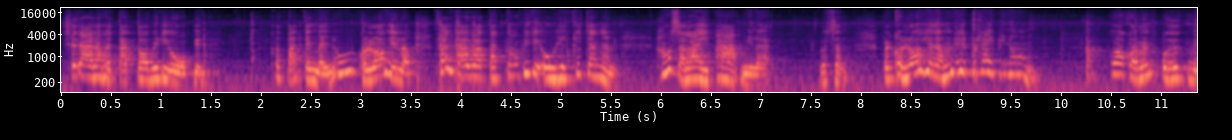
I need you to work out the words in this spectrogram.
เสี ยดายนะข่อยตัดต่อวิดีโอเป็นเขาตัดจังไหนเนาะข่อยร้องเห็นแล้วทั้งข่าวว่าตัดต่อวิดีโอเฮ็ดคือจังงั้นเฮาสไลด์ภาพนี่แหละว่าซั่นแต่ข่อยร้องเห็นแล้วมันเฮ็ดบ่ได้พี่น้อง เพราะว่าข่อยมันปึกแหม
